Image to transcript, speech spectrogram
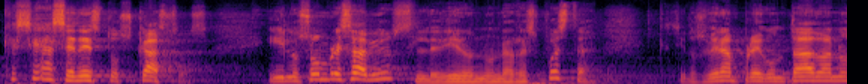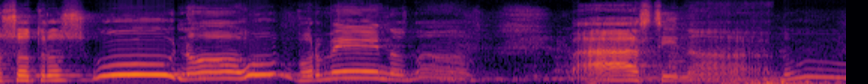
¿Qué se hace en estos casos? Y los hombres sabios le dieron una respuesta. Si nos hubieran preguntado a nosotros, uh, no, uh, por menos, no, basti, no, uh".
